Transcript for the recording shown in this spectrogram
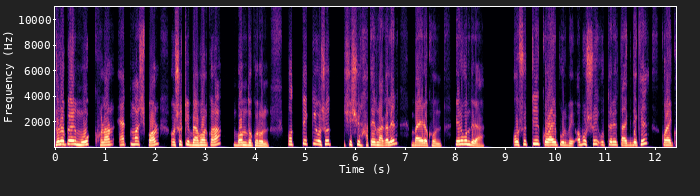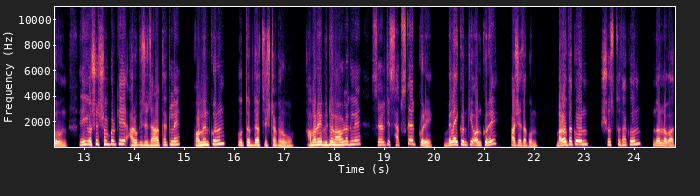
ড্রপের মুখ খোলার এক মাস পর ওষুধটি ব্যবহার করা বন্ধ করুন। প্রত্যেকটি ওষুধ শিশুর হাতের নাগালের বাইরে রাখুন। প্রিয় বন্ধুরা, ওষুধটি ক্রয়ের পূর্বে অবশ্যই উত্তরের তারিখ দেখে ক্রয় করুন। এই ওষুধ সম্পর্কে আরও কিছু জানার থাকলে কমেন্ট করুন, উত্তর দেওয়ার চেষ্টা করব। আমার এই ভিডিও ভালো লাগলে চ্যানেলটি সাবস্ক্রাইব করে বেল আইকনটি অন করে পাশে থাকুন। ভালো থাকুন, সুস্থ থাকুন, ধন্যবাদ।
